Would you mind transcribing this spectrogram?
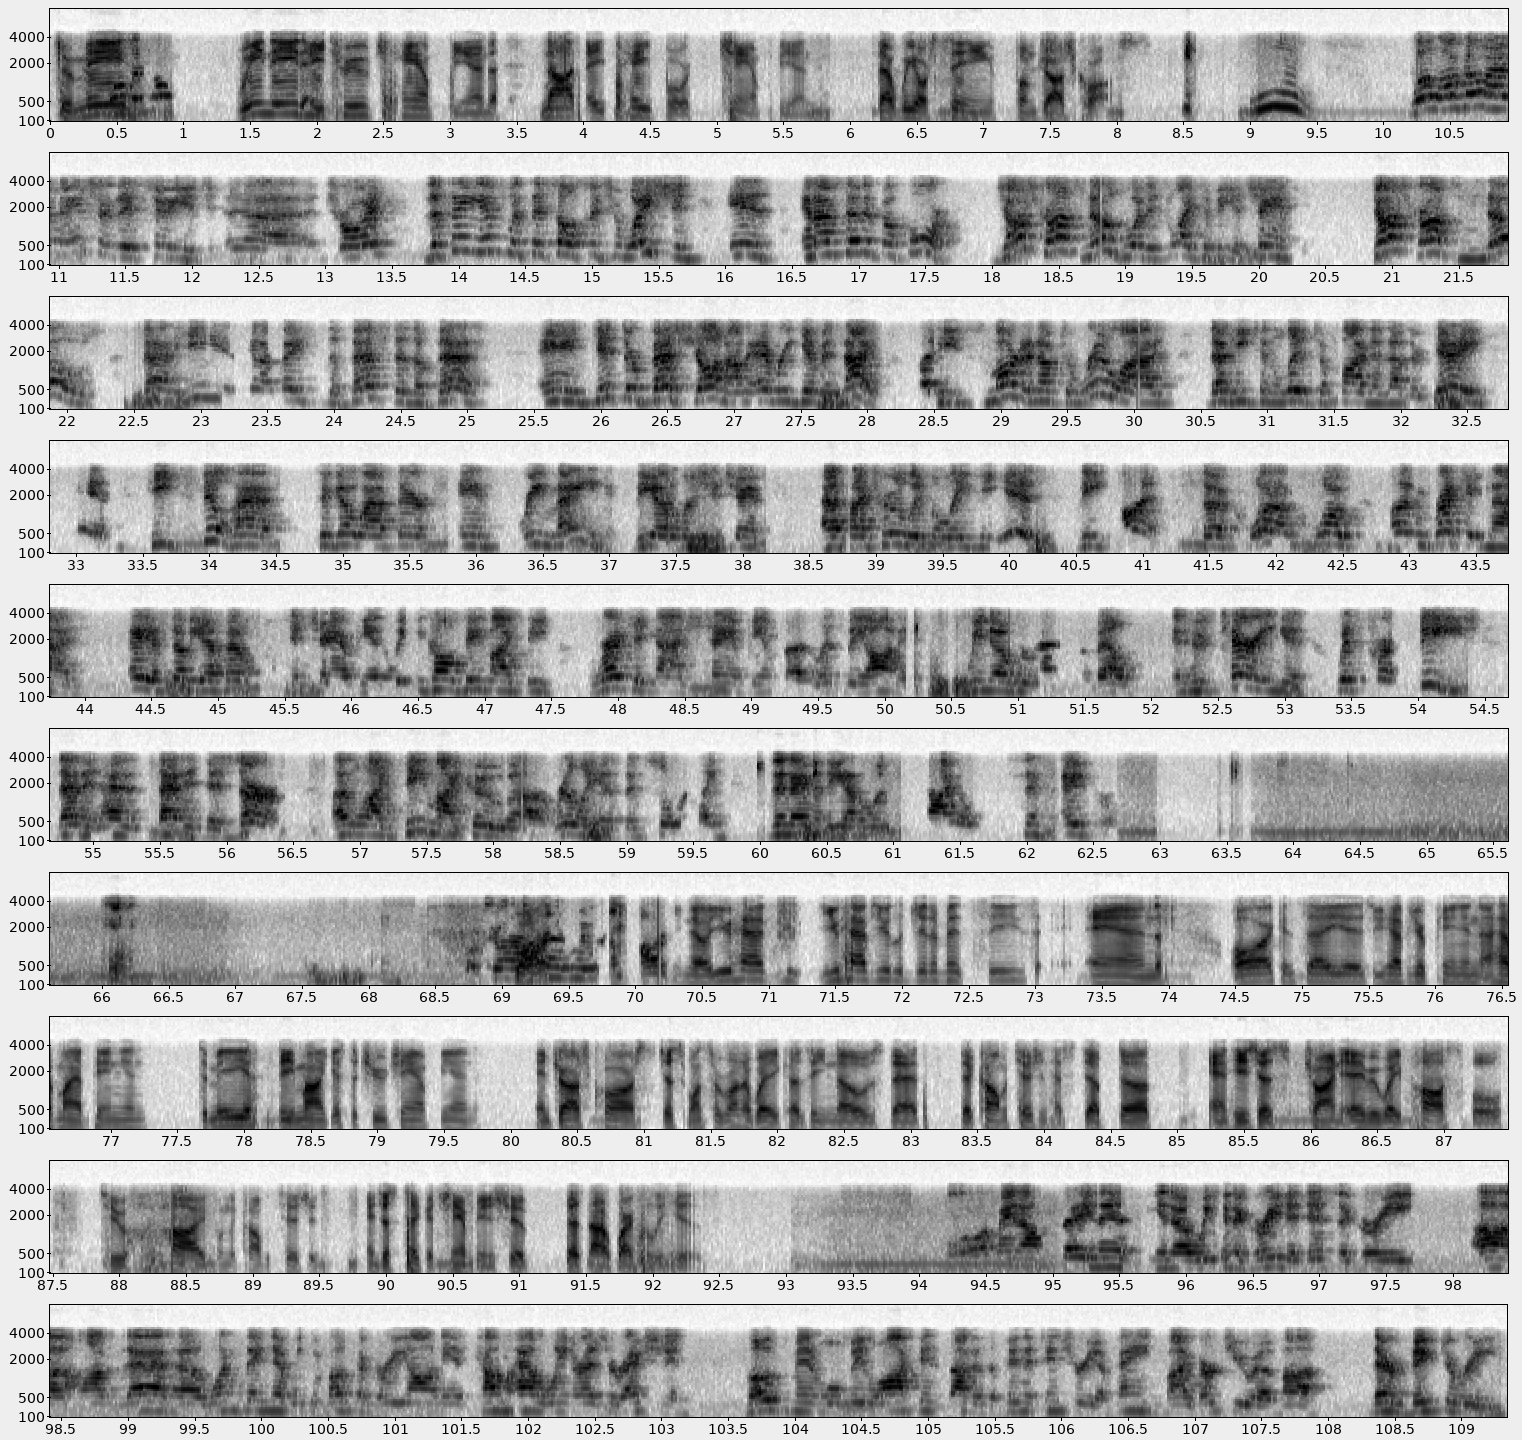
To me, we need a true champion, not a paper champion that we are seeing from Josh Cross. Ooh. Well, I'll go ahead and answer this to you, uh, Troy. The thing is with this whole situation is, and I've said it before, Josh Cross knows what it's like to be a champion. Josh Cross knows that he is going to face the best of the best and get their best shot on every given night. But he's smart enough to realize that he can live to fight another day, and he still has to go out there and remain the Evolution champion, as I truly believe he is the un, the quote unquote unrecognized ASWF Evolution champion. We can call DeMike the recognized champion, but let's be honest, we know who has the belt and who's carrying it with prestige that it has that it deserves. Unlike DeMike, who uh, really has been soiling the name of the Evolution title since April. Hmm. Well, you know, you have you, you have your legitimacies, and all I can say is you have your opinion. I have my opinion. To me, DeMike is the true champion, and Josh Cross just wants to run away because he knows that the competition has stepped up, and he's just trying every way possible to hide from the competition and just take a championship that's not rightfully his. Well, I mean, I'll say this. You know, we can agree to disagree uh, on that. Uh, one thing that we can both agree on is come Halloween Resurrection, both men will be locked inside of the penitentiary of pain by virtue of uh, their victories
